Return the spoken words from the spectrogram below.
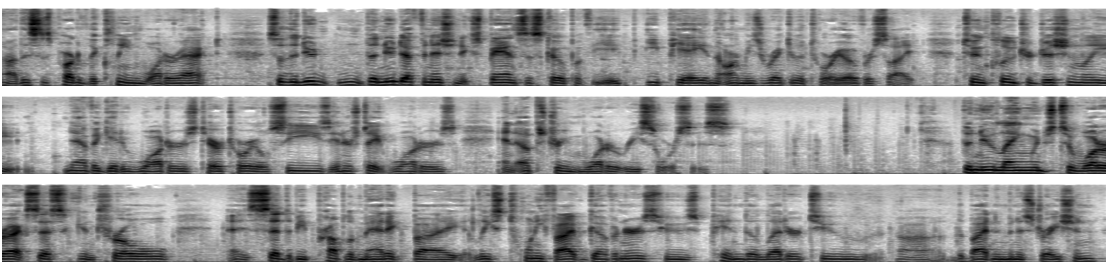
Uh, this is part of the Clean Water Act. So the new, the new definition expands the scope of the EPA and the Army's regulatory oversight to include traditionally navigated waters, territorial seas, interstate waters, and upstream water resources. The new language to water access and control is said to be problematic by at least 25 governors who's pinned a letter to uh, the Biden administration.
